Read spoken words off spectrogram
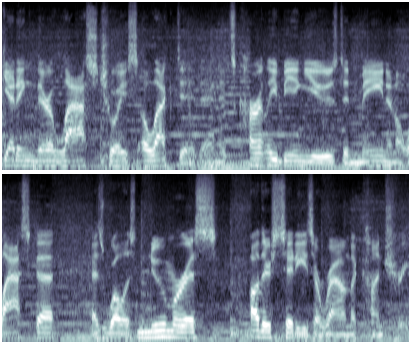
getting their last choice elected. And it's currently being used in Maine and Alaska, as well as numerous other cities around the country.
